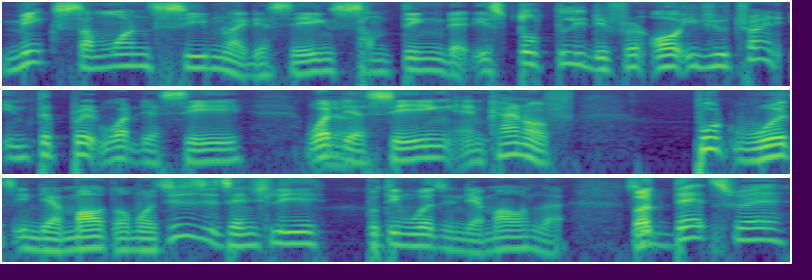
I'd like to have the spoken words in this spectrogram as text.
make someone seem like they're saying something that is totally different. Or if you try and interpret what they're saying, what Yeah. they're saying, and kind of put words in their mouth almost. This is essentially putting words in their mouth. lah. So But- that's where.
